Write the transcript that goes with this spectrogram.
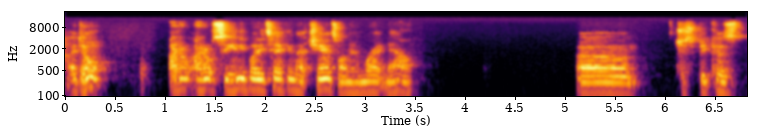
I don't. I don't. I don't see anybody taking that chance on him right now. Um, just because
